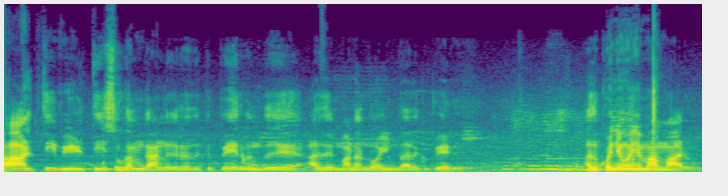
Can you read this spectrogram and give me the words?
தாழ்த்தி வீழ்த்தி சுகம் காணுகிறதுக்கு பேர் வந்து அது மனநோயின்னு தான் அதுக்கு பேர். அது கொஞ்சம் கொஞ்சமாக மாறும்.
